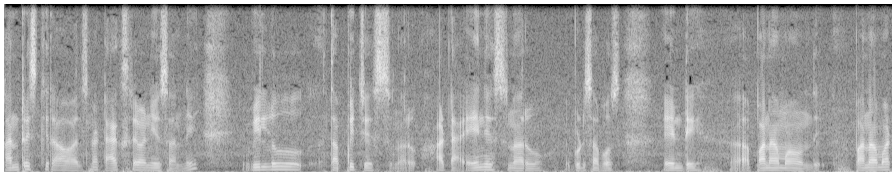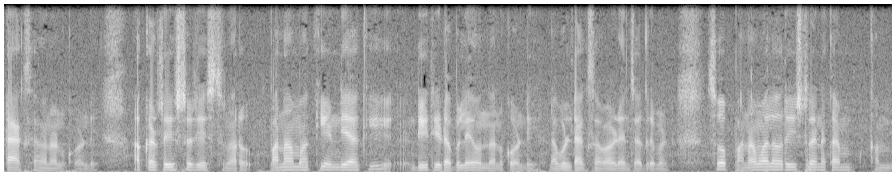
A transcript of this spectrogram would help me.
కంట్రీస్కి రావాల్సిన ట్యాక్స్ రెవెన్యూస్ అన్ని వీళ్ళు తప్పించేస్తున్నారు. ఆ ట్యా ఏం చేస్తున్నారు? ఇప్పుడు సపోజ్ ఏంటి? పనామా ఉంది. పనామా ట్యాక్స్ హెవెన్ అనుకోండి. అక్కడ రిజిస్టర్ చేస్తున్నారు. పనామాకి ఇండియాకి డీటీడబ్ల్యూఏ ఉందనుకోండి. Double tax avoidance agreement so పనామాలో రిజిస్టర్ అయిన కం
